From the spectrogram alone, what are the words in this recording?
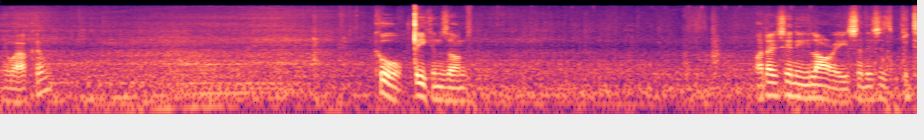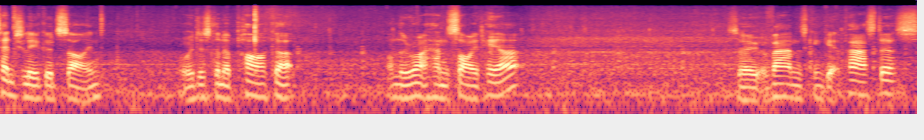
You're welcome. Cool, beacon's on. I don't see any lorries, so this is potentially a good sign. We're just going to park up on the right hand side here. So vans can get past us,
